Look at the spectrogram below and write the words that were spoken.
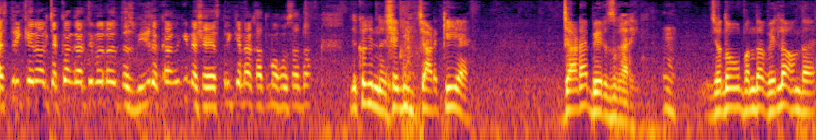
ਇਸ ਤਰੀਕੇ ਨਾਲ ਚੱਕਾਂਗਾ ਤੇ ਮੈਂ ਉਹਨਾਂ ਦੀ ਤਸਵੀਰ ਰੱਖਾਂਗਾ ਕਿ ਨਸ਼ਾ ਇਸ ਤਰੀਕੇ ਨਾਲ ਖਤਮ ਹੋ ਸਕਦਾ? ਦੇਖੋ ਜੀ ਨਸ਼ੇ ਦੀ ਜੜ ਕੀ ਹੈ? ਜੜ ਹੈ ਬੇਰੁਜ਼ਗਾਰੀ। ਜਦੋਂ ਬੰਦਾ ਵਿਹਲਾ ਹੁੰਦਾ ਹੈ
